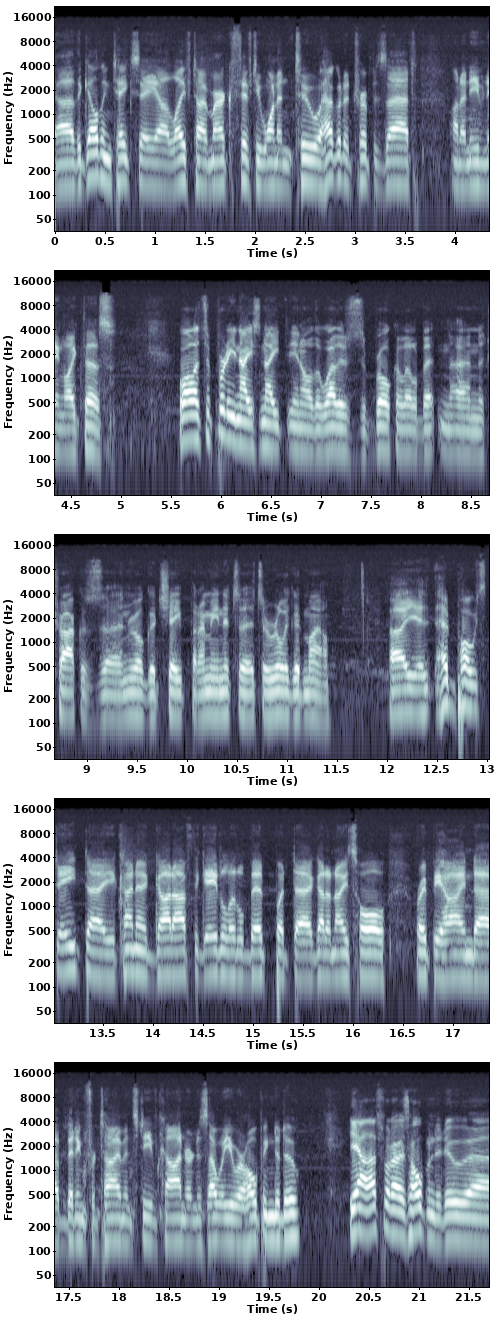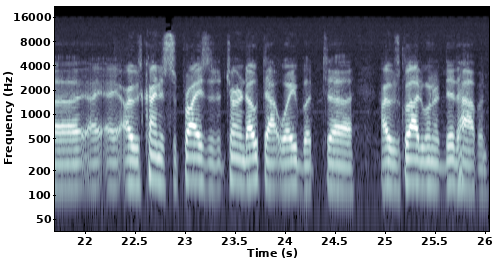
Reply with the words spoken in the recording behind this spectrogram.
Uh, the gelding takes a uh, lifetime mark, 51 and 2. How good a trip is that on an evening like this? Well, it's a pretty nice night. You know, the weather's broke a little bit, and, and the track was uh, in real good shape. But I mean, it's a it's a really good mile. Uh, you head post eight. Uh, you kind of got off the gate a little bit, but uh, got a nice hole right behind uh, bidding for time and Steve Condren. Is that what you were hoping to do? Yeah, that's what I was hoping to do. Uh, I, I, was kind of surprised that it turned out that way, but uh, I was glad when it did happen.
